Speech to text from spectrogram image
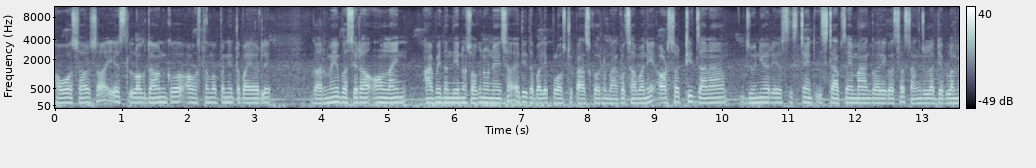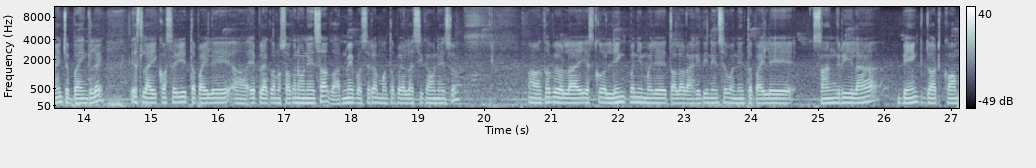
अवसर छ। यस लकडाउनको अवस्थामा पनि तपाईँहरूले घरमै बसेर अनलाइन आवेदन दिन सक्नुहुनेछ। यदि तपाईँले प्लस टू पास गर्नुभएको छ भने अडसट्ठीजना जुनियर एसिस्टेन्ट स्टाफ चाहिँ माग गरेको छ साङ्ग्रिला डेभलपमेन्ट ब्याङ्कले। यसलाई कसरी तपाईँले एप्लाई गर्न सक्नुहुनेछ? घरमै बसेर म तपाईँहरूलाई सिकाउनेछु। तपाईँहरूलाई यसको लिङ्क पनि मैले तल राखिदिनेछु भने तपाईँले साङ्ग्रिला ब्याङ्क डट कम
